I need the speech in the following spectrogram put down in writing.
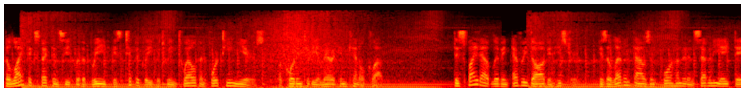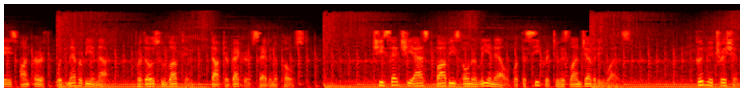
The life expectancy for the breed is typically between 12 and 14 years, according to the American Kennel Club. Despite outliving every dog in history, his 11,478 days on Earth would never be enough, for those who loved him, Dr. Becker said in a post. She said she asked Bobi's owner Lionel what the secret to his longevity was. Good nutrition,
